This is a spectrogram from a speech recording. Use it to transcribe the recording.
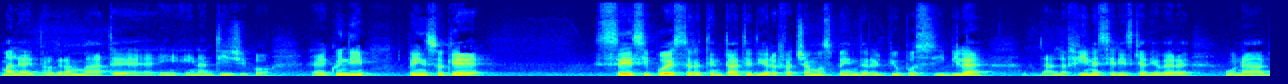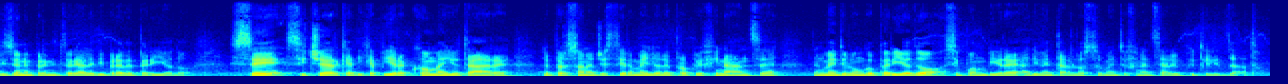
ma le hai programmate eh, in, in anticipo. Eh, quindi penso che se si può essere tentati a dire facciamo spendere il più possibile, alla fine si rischia di avere una visione imprenditoriale di breve periodo. Se si cerca di capire come aiutare le persone a gestire meglio le proprie finanze, nel medio-lungo periodo si può ambire a diventare lo strumento finanziario più utilizzato.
